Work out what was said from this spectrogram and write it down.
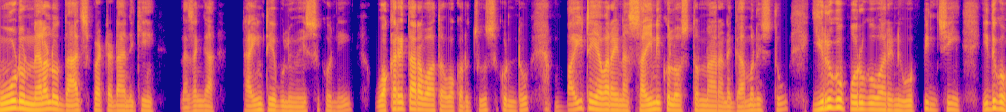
మూడు నెలలు దాచిపెట్టడానికి నిజంగా టైం టేబుల్ వేసుకొని ఒకరి తర్వాత ఒకరు చూసుకుంటూ బయట ఎవరైనా సైనికులు వస్తున్నారని గమనిస్తూ ఇరుగు పొరుగు వారిని ఒప్పించి ఇదిగో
